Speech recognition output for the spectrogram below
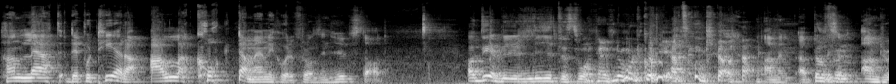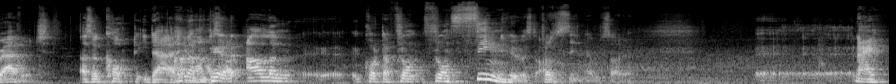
Han lät deportera alla korta människor från sin huvudstad. Ja, det blir ju lite svårt med Nordkorea, tänker jag. Ja, men uh, liksom under average. Alltså kort i där Han rapporterade stad. alla eh, korta från, från sin huvudstad. Från sin huvudstad, ja. Nej,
